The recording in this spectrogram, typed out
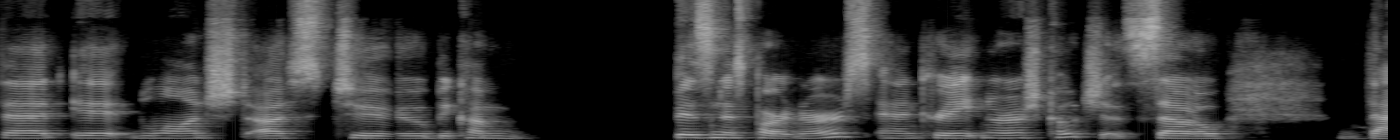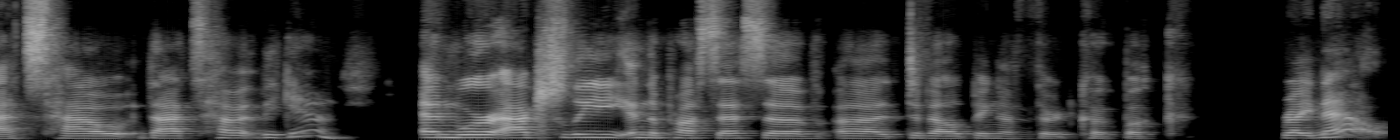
that it launched us to become business partners and create nourish coaches. So that's how that's how it began and we're actually in the process of uh, developing a third cookbook right now.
